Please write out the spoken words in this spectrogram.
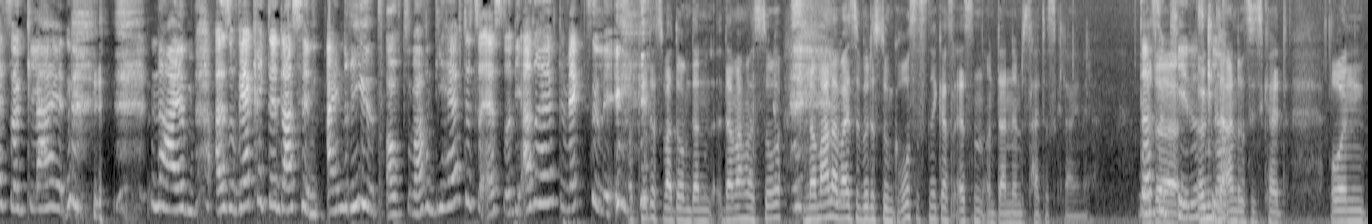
halt so klein. Einen halben. Also wer kriegt denn das hin, einen Riegel aufzumachen, die Hälfte zu essen und die andere Hälfte wegzulegen? Okay, das war dumm. Dann, dann machen wir es so. Normalerweise würdest du ein großes Snickers essen und dann nimmst halt das kleine. Das ist okay, das Irgendeine klar. andere Süßigkeit. Und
